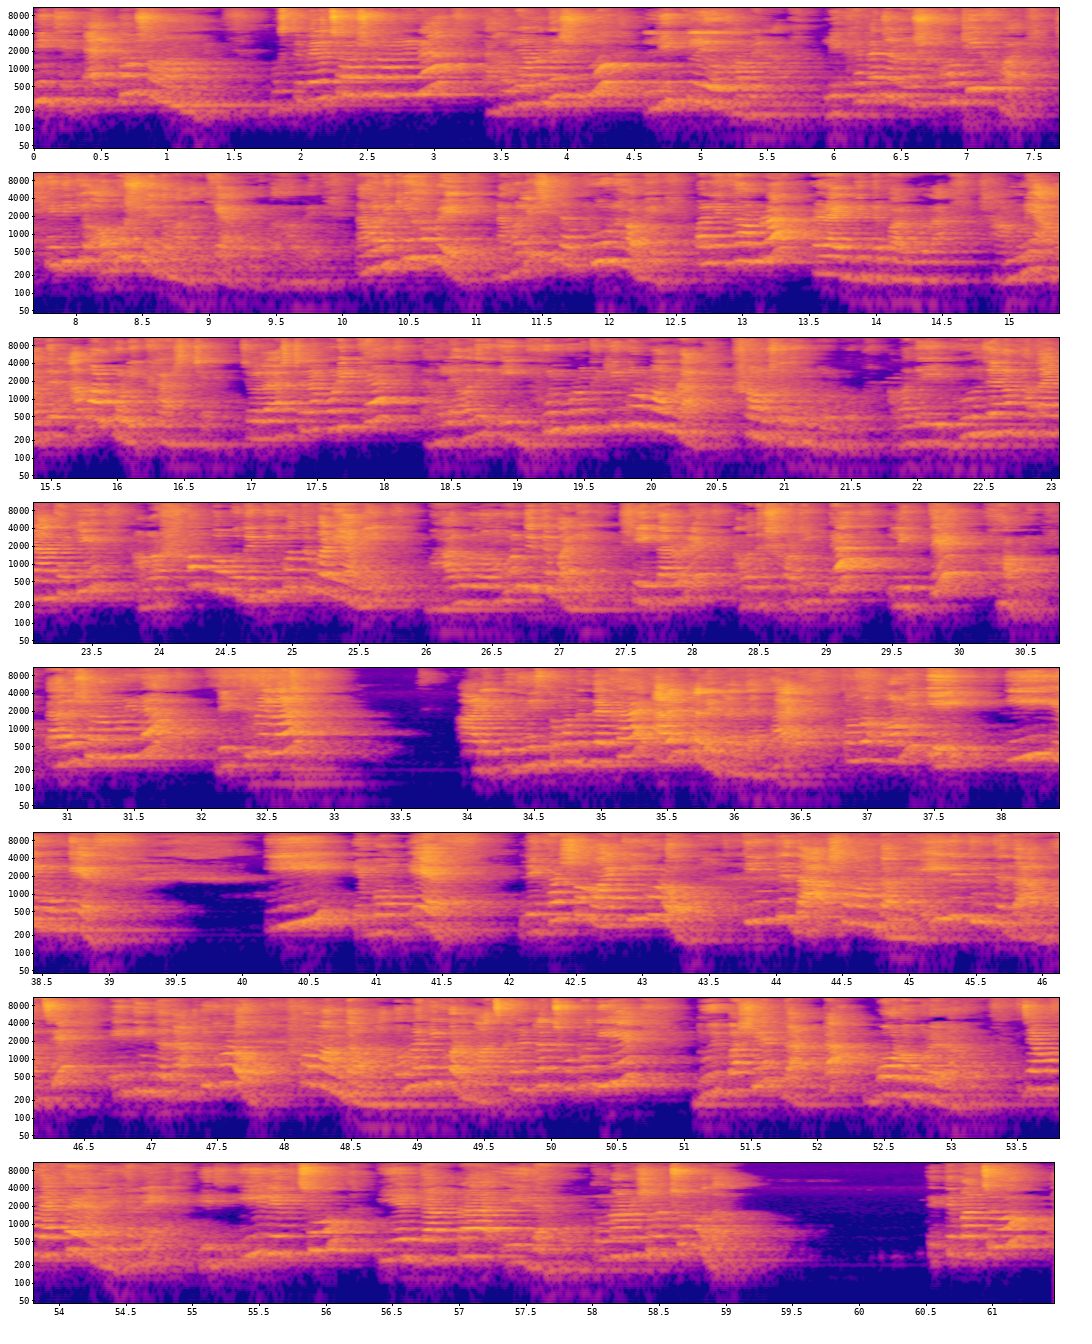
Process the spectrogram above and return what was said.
নিচে একদম সমান হবে। বুঝতে পেরেছ আমার সোনামণিরা তাহলে আমাদের শুধু লিখলেও হবে না। লেখাটা যেন সঠিক হয়, সেদিকে অবশ্যই তোমাদের খেয়াল করতে হবে। নাহলে কি হবে? নাহলে সেটা ভুল হবে বা লেখা আমরা রাইট দিতে পারব না। সামনে আমাদের আবার পরীক্ষা আসছে। চলে আসছে না পরীক্ষা? তাহলে আমাদের এই ভুলগুলোকে কি করব আমরা? সংশোধন করব। আমাদের এই ভুল যেন খাতায় না থাকে, আমার সব বাবুদের কী করতে পারি আমি? ভালো নম্বর দিতে পারি। সেই কারণে আমাদের সঠিকটা লিখতে হবে। তাহলে সোনামণিরা, দেখতে পেলাম আর একটা জিনিস তোমাদের দেখায়, আরেকটা লেটার দেখায়। তোমরা অনেকেই ই এবং এফ ই এবং এফ লেখার সময় কি করো? তিনটে দাগ সমান দাও না। এই যে তিনটে দাগ আছে, এই তিনটে দাগ কি করো? সমান দাও না। তোমরা কি করো? মাঝখানেরটা ছোট দিয়ে দুই পাশের দাগটা বড় করে রাখো। যেমন দেখাই আমি এখানে, এই যে ই লিখছো ই এর দাগটা এই দেখো। তোমরা অনেক সময় ছোট দাও। দেখতে পাচ্ছ?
